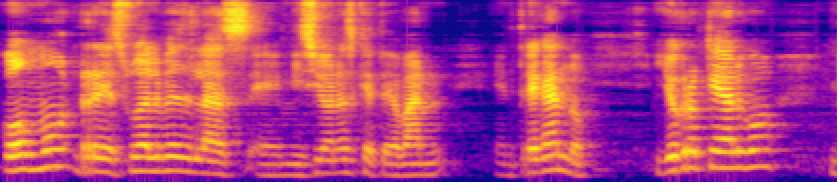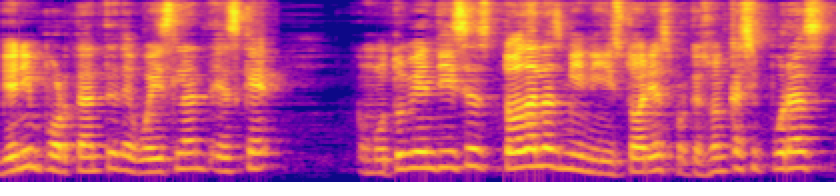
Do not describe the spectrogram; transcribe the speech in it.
cómo resuelves las eh, misiones que te van entregando. Yo creo que algo bien importante de Wasteland es que, como tú bien dices, todas las mini historias, porque son casi puras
